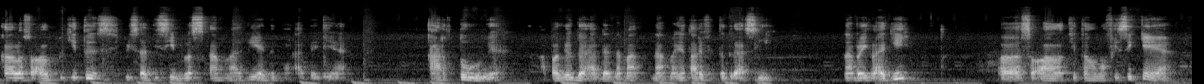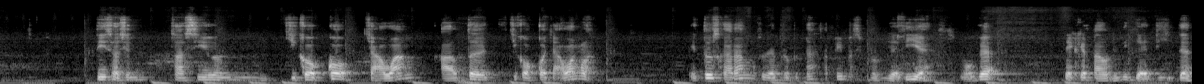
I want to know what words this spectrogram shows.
kalau soal begitu bisa disimleskan lagi ya dengan adanya kartu ya. Apalagi udah ada nama namanya tarif integrasi. Nah balik lagi uh, soal kita ngomong fisiknya ya. Di stasiun stasiun Cikoko Cawang halte Cikoko Cawang lah. Itu sekarang sudah berbenah tapi masih belum jadi ya. Semoga di akhir tahun ini jadi. Dan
